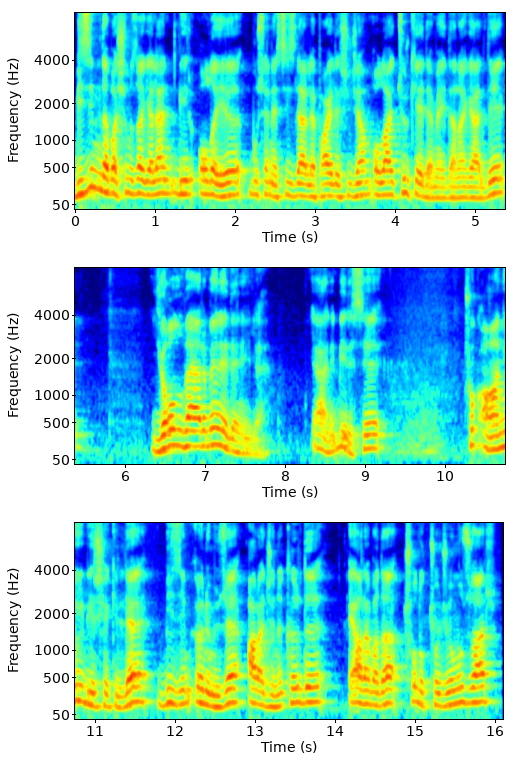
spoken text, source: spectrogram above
Bizim de başımıza gelen bir olayı bu sene sizlerle paylaşacağım. Olay Türkiye'de meydana geldi. Yol verme nedeniyle. Yani birisi çok ani bir şekilde bizim önümüze aracını kırdı. E arabada çoluk çocuğumuz var.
